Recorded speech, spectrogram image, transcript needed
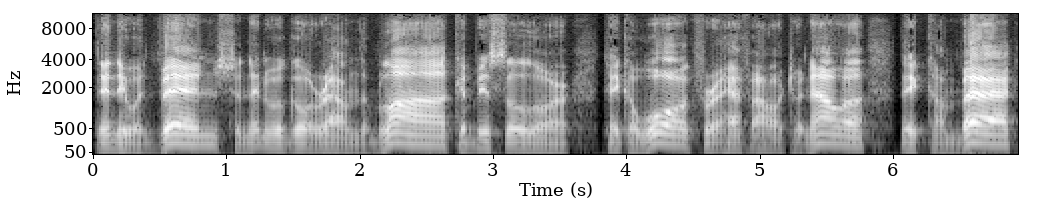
Then they would bench, and then they would go around the block a bissel or take a walk for a half hour to an hour. They'd come back,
